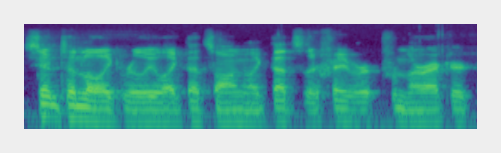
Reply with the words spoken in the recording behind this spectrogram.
tend to like really like that song. Like that's their favorite from the record.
